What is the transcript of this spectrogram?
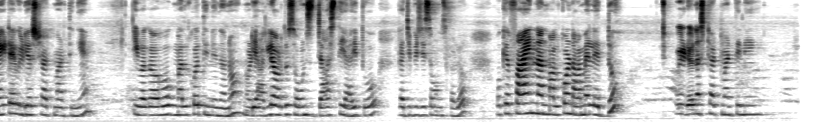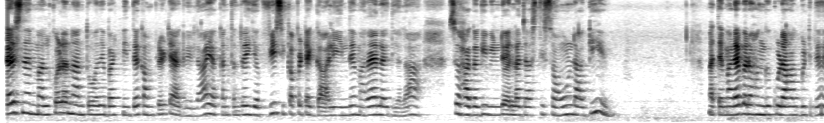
ನೈಟೇ ವಿಡಿಯೋ ಸ್ಟಾರ್ಟ್ ಮಾಡ್ತೀನಿ. ಇವಾಗ ಹೋಗಿ ಮಲ್ಕೋತೀನಿ ನಾನು. ನೋಡಿ, ಆಗಲೇ ಅವ್ರದ್ದು ಸೌಂಡ್ಸ್ ಜಾಸ್ತಿ ಆಯಿತು ಗಜಿಬಿಜಿ ಸೌಂಡ್ಸ್ಗಳು ಓಕೆ ಫೈನ್ ನಾನು ಮಲ್ಕೊಂಡು ಆಮೇಲೆ ಎದ್ದು ವಿಡಿಯೋನ ಸ್ಟಾರ್ಟ್ ಮಾಡ್ತೀನಿ. ಗೈಸ್ ನಾನು ಮಲ್ಕೊಳ್ಳೋಣ ಅಂತ ಹೋದೆ ಬಟ್ ನಿದ್ದೆ ಕಂಪ್ಲೀಟೇ ಆಗಲಿಲ್ಲ. ಯಾಕಂತಂದರೆ ಎವ್ವಿ ಸಿಕ್ಕಾಪಟ್ಟೆ ಗಾಳಿ, ಹಿಂದೆ ಮರ ಎಲ್ಲ ಇದೆಯಲ್ಲ? ಸೊ ಹಾಗಾಗಿ ವಿಂಡೋ ಎಲ್ಲ ಜಾಸ್ತಿ ಸೌಂಡ್ ಆಗಿ ಮತ್ತು ಮಳೆ ಬರೋ ಹಂಗೆ ಕೂಡ ಆಗಿಬಿಟ್ಟಿದೆ.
